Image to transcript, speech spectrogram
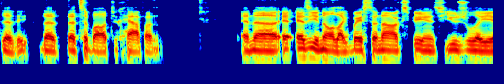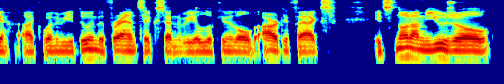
that, that that's about to happen. And uh, as you know, like based on our experience, usually like when we're doing the forensics and we're looking at all the artifacts, it's not unusual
